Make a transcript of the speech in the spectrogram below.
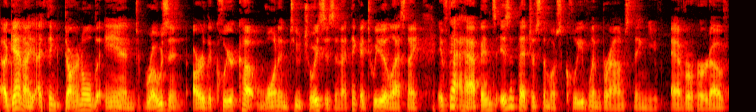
again, I, I, think Darnold and Rosen are the clear cut one and two choices. And I think I tweeted last night if that happens, isn't that just the most Cleveland Browns thing you've ever heard of?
